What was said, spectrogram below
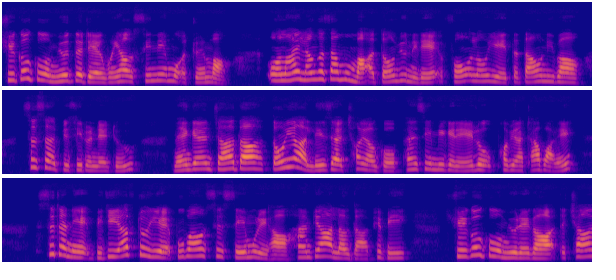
ရွှေကုတ်ကိုမြို့သက်တဲ့ဝင်ရောက်စီးနှင်းမှုအတွင်းမှာ အွန်လိုင်းလောင်းကစားမှုမှာအသုံးပြုနေတဲ့ဖုန်းအလုံးရေ1000နီးပါးဆက်ဆက်ပစ္စည်းတွေနဲ့အတူနိုင်ငံသားသား346ယောက်ကိုဖမ်းဆီးမိခဲ့တယ်လို့ဖော်ပြထားပါတယ်။စစ်တပ်နဲ့ BGF တို့ရဲ့ပူးပေါင်းစစ်ဆေးမှုတွေဟာဟန်ပြလောက်တာဖြစ်ပြီးရွှေကုတ်ကိုမျိုးတွေကတခြား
